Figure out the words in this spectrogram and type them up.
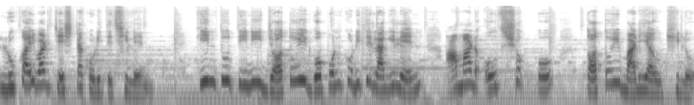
লুকাইবার চেষ্টা করিতেছিলেন। কিন্তু তিনি যতই গোপন করিতে লাগিলেন, আমার ঔৎসক্য ততই বাড়িয়া উঠিল।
